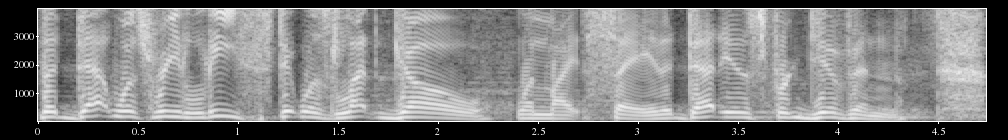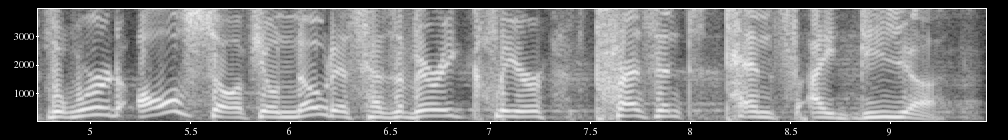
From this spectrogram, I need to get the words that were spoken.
The debt was released. It was let go, one might say. The debt is forgiven. The word also, if you'll notice, has a very clear present tense idea.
